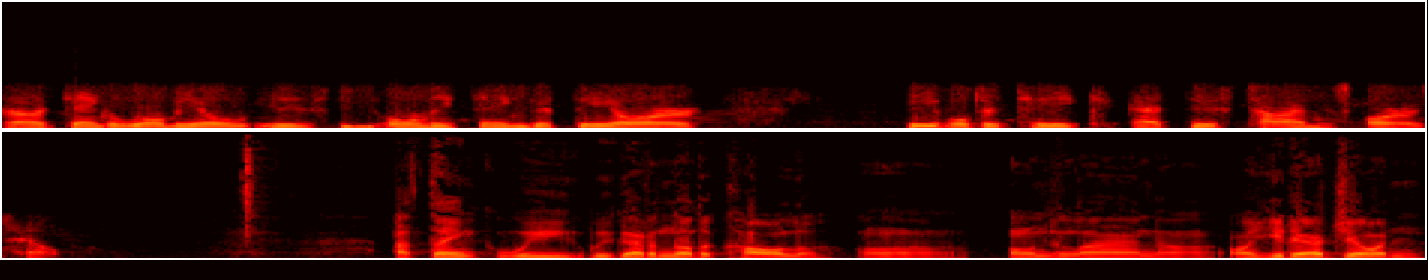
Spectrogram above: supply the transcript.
uh, Tango Romeo is the only thing that they are able to take at this time as far as help. I think we, we got another caller uh, on the line. Uh, are you there, Jordan?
